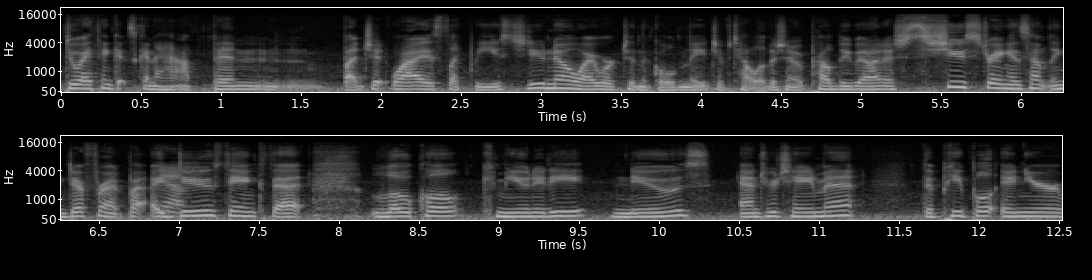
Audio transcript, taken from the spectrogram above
Do I think it's going to happen budget wise like we used to do? No, I worked in the golden age of television. It would probably be on a shoestring and something different. But I do think that local community news, entertainment, the people in your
